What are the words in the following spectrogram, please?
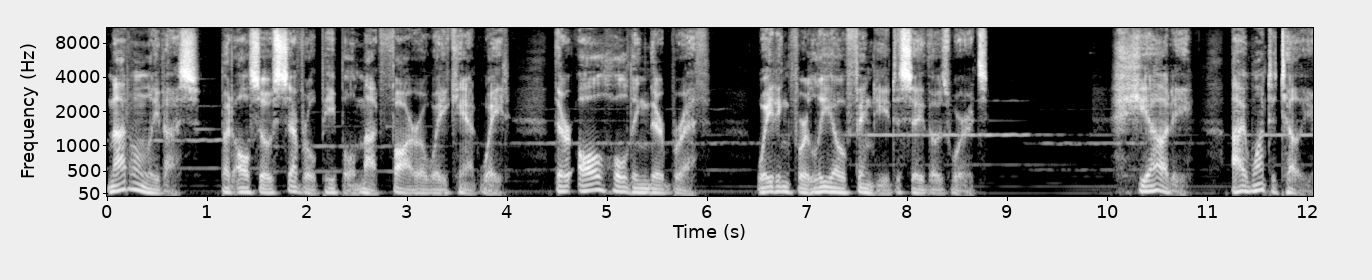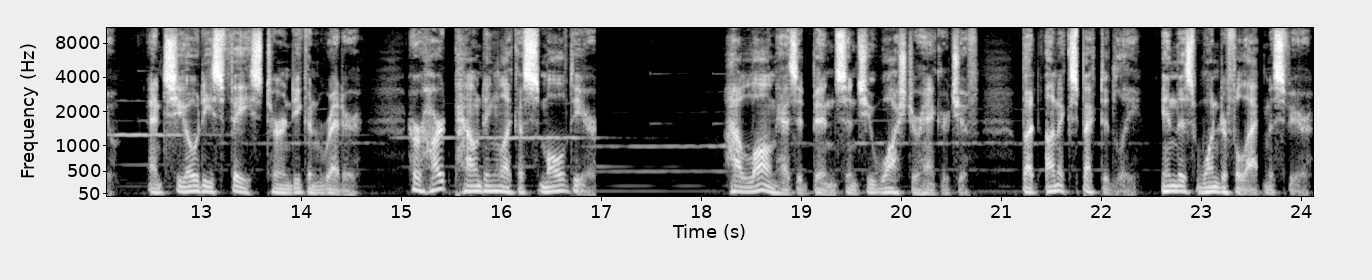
Not only us, but also several people not far away can't wait. They're all holding their breath, waiting for Liu Fengyi to say those words. Xiaodi, I want to tell you. And Xiaodi's face turned even redder, her heart pounding like a small deer. How long has it been since you washed your handkerchief? But unexpectedly, in this wonderful atmosphere,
